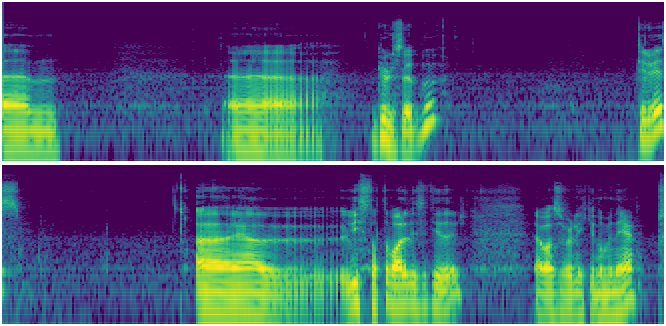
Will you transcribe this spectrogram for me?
um, uh, Gullstøtene. Tydeligvis. Uh, jeg visste at det var i disse tider. Jeg var selvfølgelig ikke nominert,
